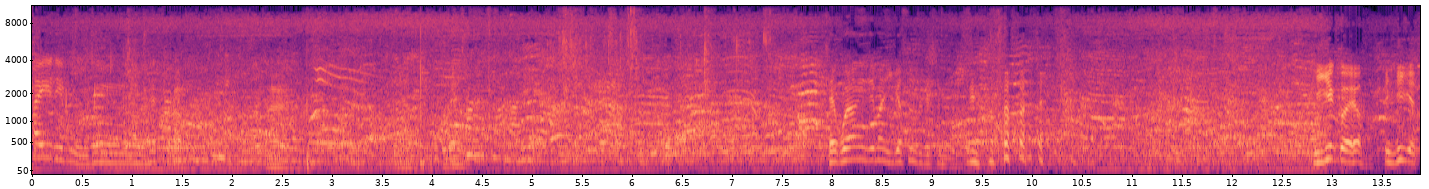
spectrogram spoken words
하이리그 우승을 했더라고요. 네. 제 고향이지만 이겼으면 좋겠습니다. 이길 거예요. 이기겠죠.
